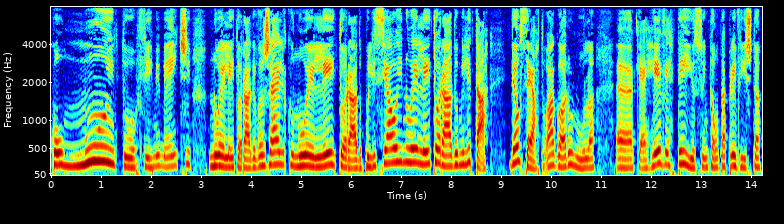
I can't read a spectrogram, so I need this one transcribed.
focou muito firmemente no eleitorado evangélico, no eleitorado policial e no eleitorado militar. Deu certo. Agora o Lula uh, quer reverter isso. Então está prevista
